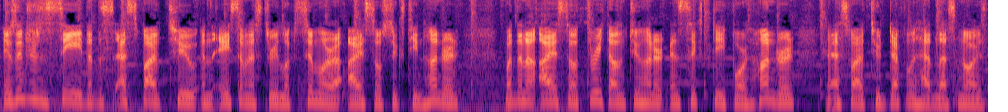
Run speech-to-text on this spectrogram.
It was interesting to see that this S5 II and the A7S III looked similar at ISO 1600, but then at ISO 3200 and 6400, the S5 II definitely had less noise.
